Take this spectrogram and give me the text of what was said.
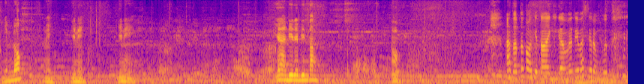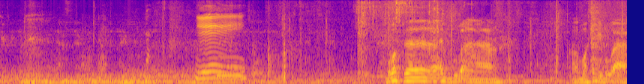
Pinjem dong. Nih, gini. Gini. Ya, dia ada bintang. Tuh. Atau tuh kalau kita lagi gambar dia pasti rebut. Yeay. Bosen, dibuang. Kalau bosen dibuang.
